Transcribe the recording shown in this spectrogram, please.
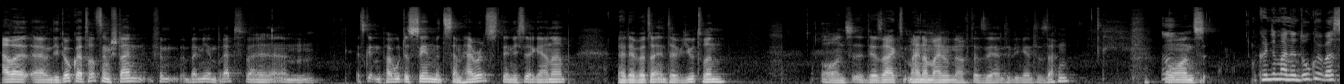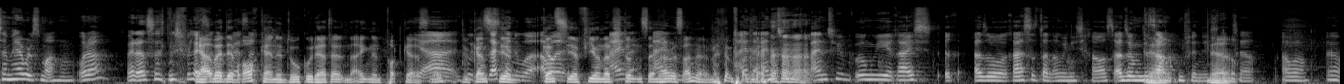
Aber ähm, die Doku hat trotzdem Stein für, bei mir im Brett, weil ähm, es gibt ein paar gute Szenen mit Sam Harris, den ich sehr gerne habe. Äh, der wird da interviewt drin. Und der sagt meiner Meinung nach da sehr intelligente Sachen. Und Könnte man eine Doku über Sam Harris machen, oder? Weil das mich vielleicht ja, aber der besser. braucht keine Doku, der hat halt einen eigenen Podcast. Ja, ne? Du gut, kannst dir, ja nur, kannst dir 400 ein- Stunden Sam ein- Harris anhören. Wenn du Ein, ein, typ, ein Typ irgendwie reicht, also reißt es dann irgendwie nicht raus. Also im Gesamten finde ich ja. jetzt, ja. Aber ja.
